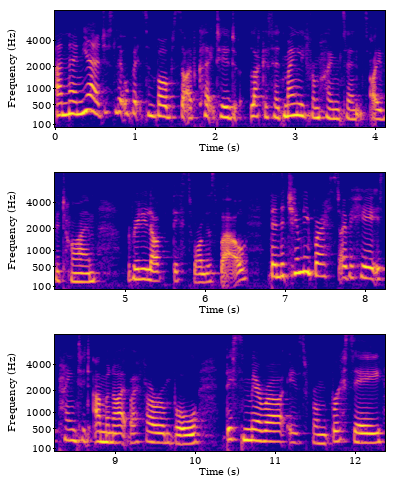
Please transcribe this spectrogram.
And then, yeah, just little bits and bobs that I've collected, like I said, mainly from HomeSense over time. I really love this one as well. Then the chimney breast over here is painted Ammonite by Farrow & Ball. This mirror is from Brissi.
